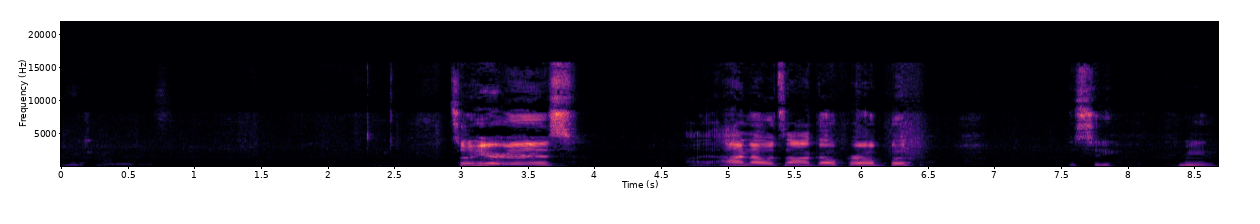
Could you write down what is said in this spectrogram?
No Chinese. So here is. I, I know it's not a GoPro, but let's see. I mean,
